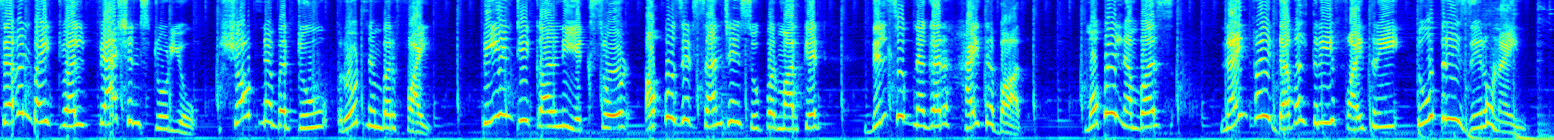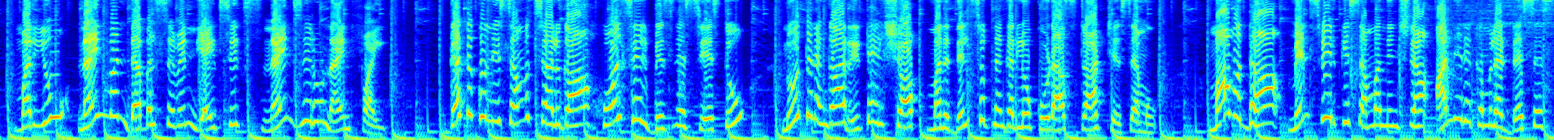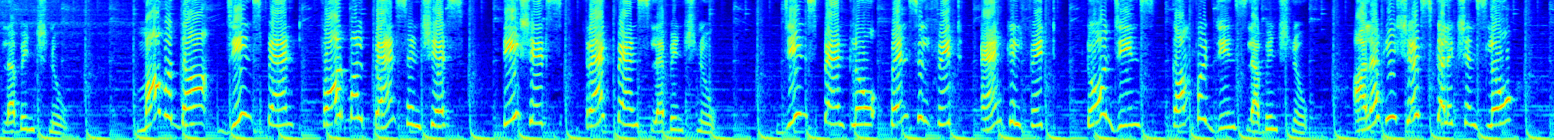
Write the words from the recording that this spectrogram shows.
Seven by twelve fashion studio shop number two road number five. PNT colony X road opposite Sanjay super market Dilsukhnagar Hyderabad. Mobile numbers nine five double three five three two three zero nine మరియు nine one double seven eight six nine zero nine five. గత కొన్ని సంవత్సరాలుగా wholesale business చేస్తూ నూతనంగా retail shop మన దిల్సుఖ్ నగర్లో కూడా start చేశాము. మా వద్ద మెన్స్ వేర్కి సంబంధించిన అన్ని రకముల డ్రెస్సెస్ లభించును. మా వద్ద jeans pant formal pants and shirts T shirts track pants లభించును. Jeans ప్యాంట్లో pencil fit ankle fit torn jeans comfort jeans లభించును. అలాగే షర్ట్స్ కలెక్షన్స్లో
